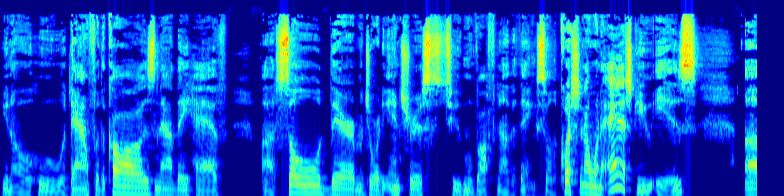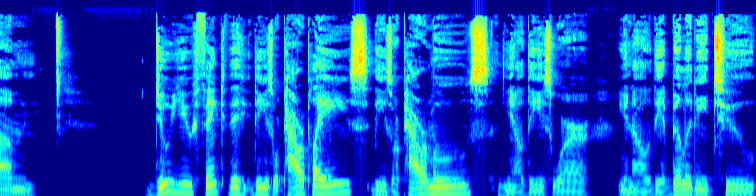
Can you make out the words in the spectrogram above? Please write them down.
you know, who were down for the cause. Now they have uh, sold their majority interests to move off to other things. So the question I want to ask you is, um, do you think th- these were power plays? These were power moves? You know, these were, you know, the ability to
